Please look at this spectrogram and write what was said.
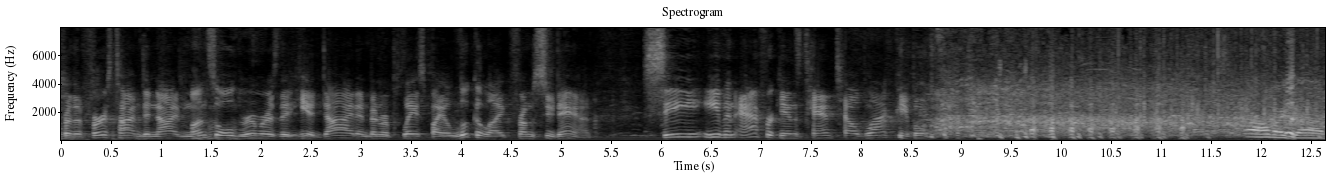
for the first time, denied months old rumors that he had died and been replaced by a look-alike from Sudan. See, even Africans can't tell black people. Oh my god.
